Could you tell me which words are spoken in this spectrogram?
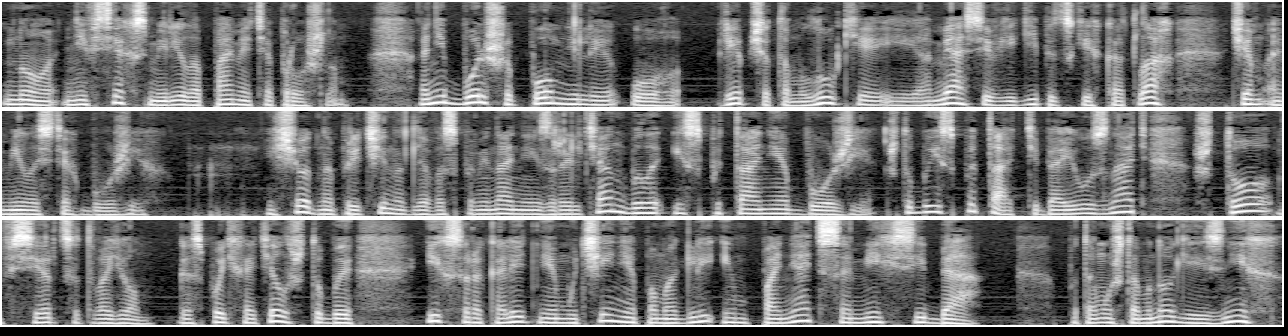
но не всех смирила память о прошлом. Они больше помнили о репчатом луке и о мясе в египетских котлах, чем о милостях Божьих. Еще одна причина для воспоминания израильтян было испытание Божье, чтобы испытать тебя и узнать, что в сердце твоем. Господь хотел, чтобы их сорокалетние мучения помогли им понять самих себя, потому что многие из них,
